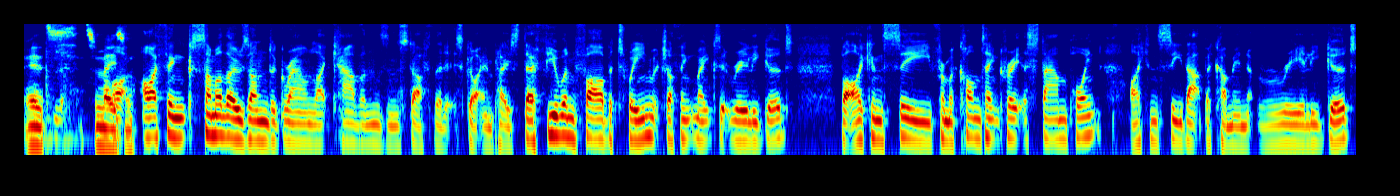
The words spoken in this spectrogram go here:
It's it's amazing. I, I think some of those underground like caverns and stuff that it's got in place, they're few and far between, which I think makes it really good. But I can see from a content creator standpoint, I can see that becoming really good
